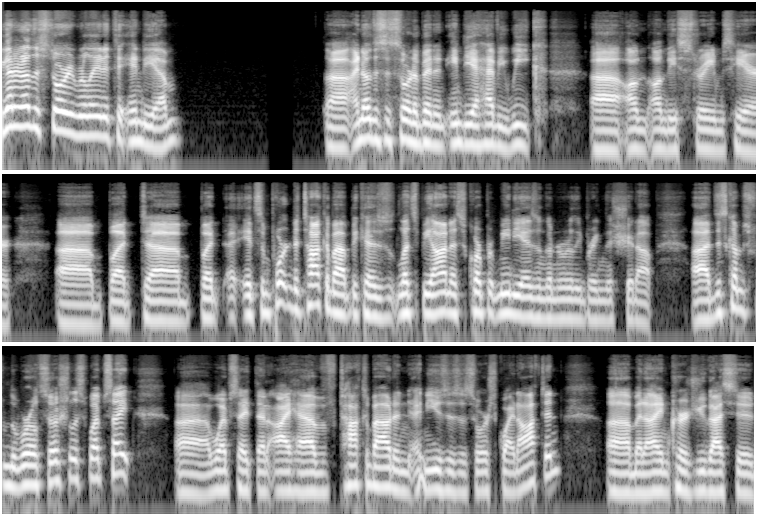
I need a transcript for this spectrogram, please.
we got another story related to India. Uh, I know this has sort of been an India heavy week uh, on on these streams here, uh, but uh, but uh, it's important to talk about because let's be honest, corporate media isn't going to really bring this shit up. Uh, this comes from the World Socialist website, a website that I have talked about and, and use as a source quite often. Um, and I encourage you guys to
